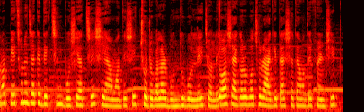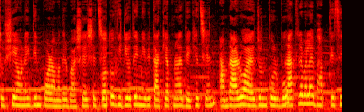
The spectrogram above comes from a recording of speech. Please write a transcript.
আমার পেছনে যাকে দেখছেন বসে আছে, সে আমাদের সেই ছোটবেলার বন্ধু বললেই চলে। দশ এগারো বছর আগে তার সাথে আমাদের ফ্রেন্ডশিপ তো সে অনেক দিন পর আমাদের বাসায় এসেছে। গত ভিডিওতে মেবি তাকে আপনারা দেখেছেন। আমরা আরও আয়োজন করব। রাত্রেবেলায় ভাবতেছি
